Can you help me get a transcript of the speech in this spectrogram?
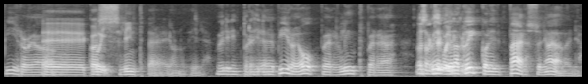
Piiroja. kas Või. Lindpere ei olnud hiljem? või oli Lindpere hiljem? Piiroja, ooper, Lindpere. ühesõnaga see kolmik. Nad kõik olid Pärssoni ajal on ju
